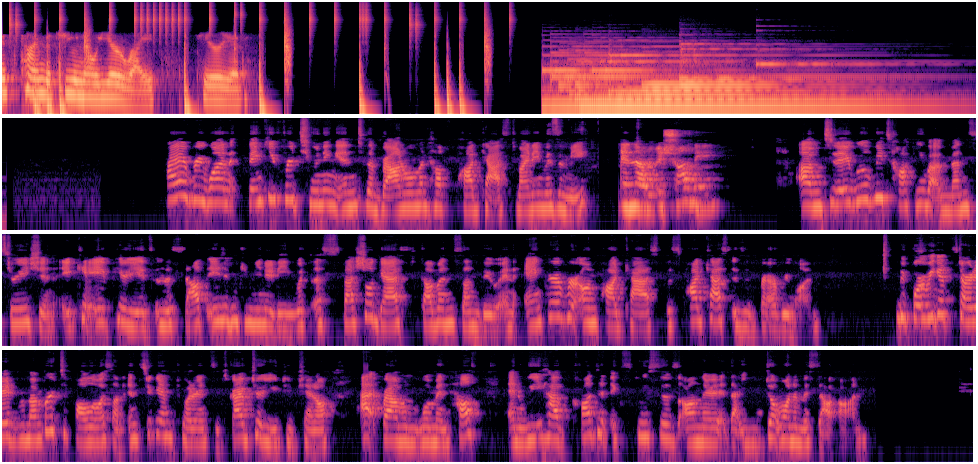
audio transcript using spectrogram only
It's time that you know your rights, period. Hi, everyone. Thank you for tuning in to the Brown Woman Health Podcast. My name is Ameek. And I'm Ishani. Um, today, we'll be talking about menstruation, aka periods, in the South Asian community with a special guest, Kaman Sandhu, an anchor of her own podcast. This podcast isn't for everyone. Before we get started, remember to follow us on Instagram, Twitter, and subscribe to our YouTube channel at Brown and Woman Health. And we have content exclusives on there that you don't want to miss out on.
